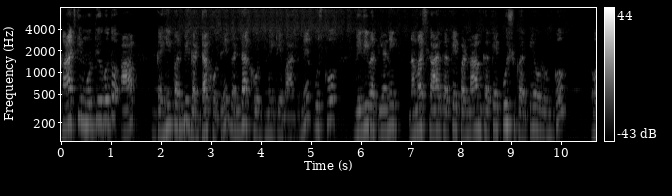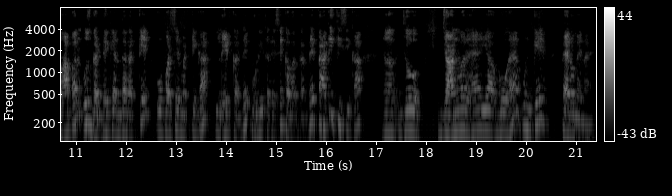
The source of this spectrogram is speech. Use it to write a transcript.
कांच की मूर्तियों को तो आप कहीं पर भी गड्ढा खोदे, गड्ढा खोदने के बाद में उसको विधिवत यानी नमस्कार करके, प्रणाम करके, पुष्प करके और उनको वहाँ पर उस गड्ढे के अंदर रख के ऊपर से मिट्टी का लेप कर दे, पूरी तरह से कवर कर दे, ताकि किसी का जो जानवर है या वो है, उनके पैरों में ना है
